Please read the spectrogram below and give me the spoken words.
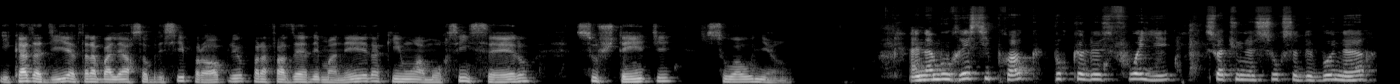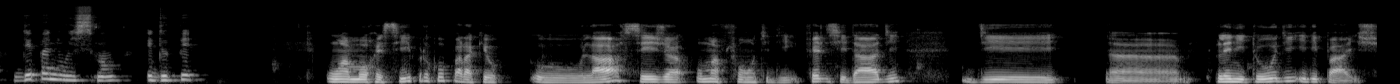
e cada dia trabalhar sobre si próprio para fazer de maneira que um amor sincero sustente sua união. Un amour réciproque pour que le foyer soit une source de bonheur, d'épanouissement et de paix. Um amor recíproco para que o, o lar seja uma fonte de felicidade, de ah, plenitude e de paz.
